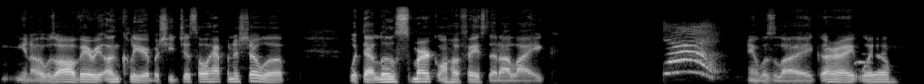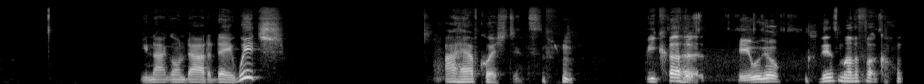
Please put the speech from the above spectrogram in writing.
You know, it was all very unclear, but she just so happened to show up with that little smirk on her face that I like. And was like, all right, well, you're not gonna die today, which I have questions. because Here we go. this motherfucker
